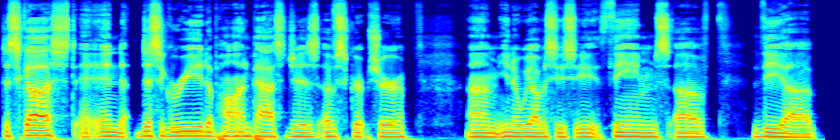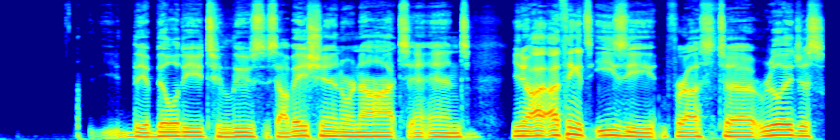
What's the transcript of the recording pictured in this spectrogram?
discussed and disagreed upon passages of Scripture. Um, you know, we obviously see themes of the uh, the ability to lose salvation or not, and you know, I, I think it's easy for us to really just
